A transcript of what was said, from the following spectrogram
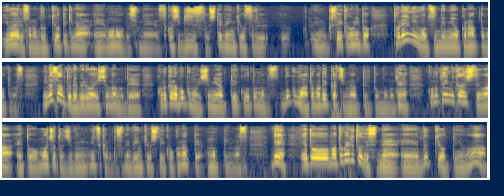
いわゆるその仏教的なものをですね、少し技術として勉強する、正確に言うとトレーニングを積んでみようかなと思ってます。皆さんとレベルは一緒なので、これから僕も一緒にやっていこうと思うんです。僕も頭でっかちになってると思うので、この点に関しては、えっ、ー、と、もうちょっと自分自らですね、勉強していこうかなって思っています。で、えっ、と、まとめるとですね、え仏教っていうのは、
